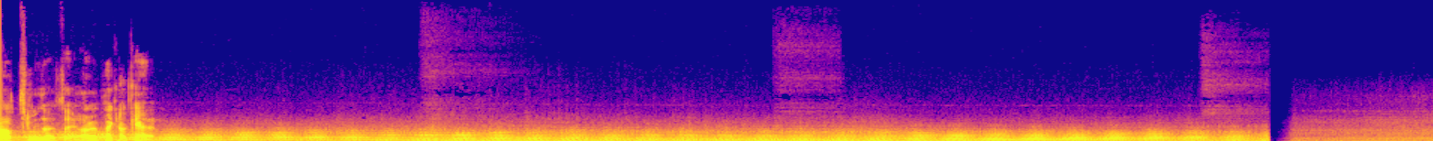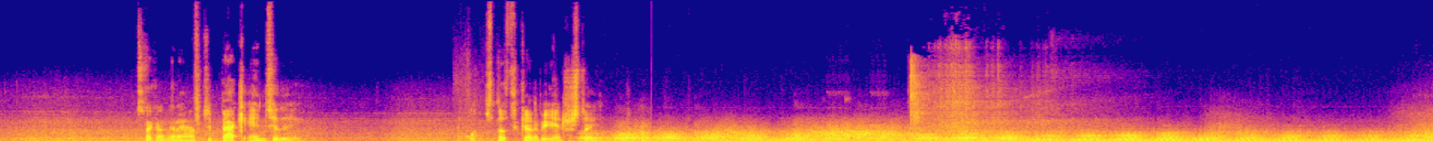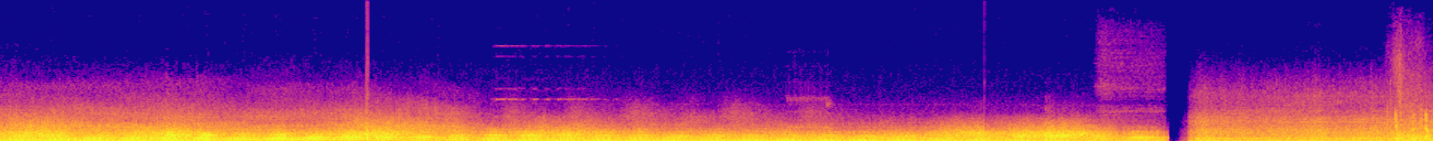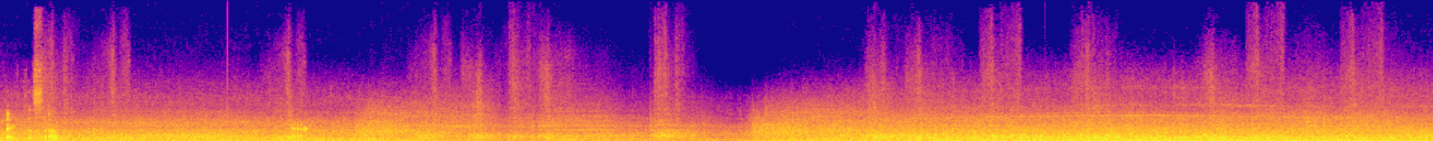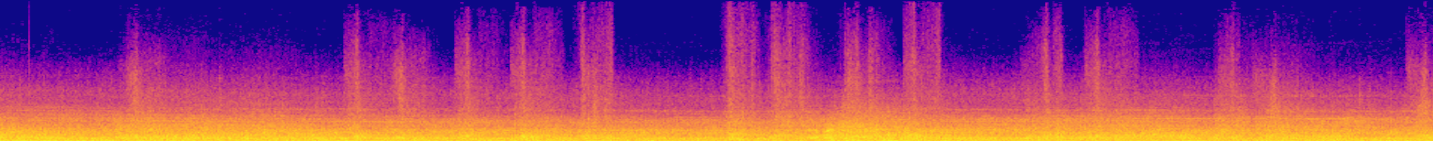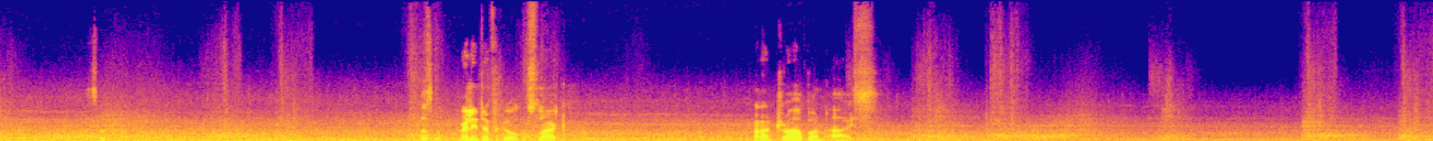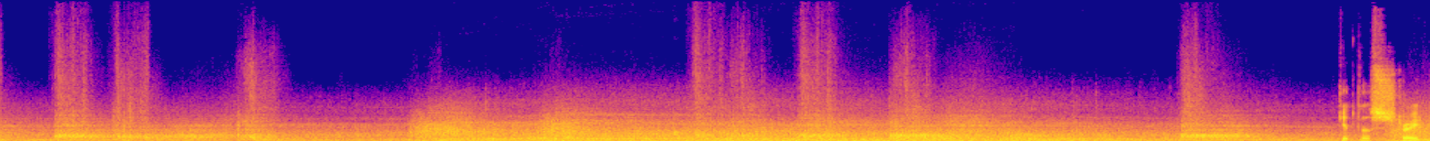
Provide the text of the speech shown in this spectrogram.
Drive through that thing? I don't think I can. Looks like I'm gonna have to back into the... Oops, that's gonna be interesting. If we can back this up. Yeah. So this is really difficult. It's like trying to drive on ice. Get this straight.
